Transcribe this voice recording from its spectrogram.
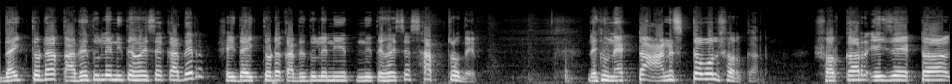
দায়িত্বটা কাঁধে তুলে নিতে হয়েছে কাদের? সেই দায়িত্বটা কাঁধে তুলে নিয়ে নিতে হয়েছে ছাত্রদের। দেখুন, একটা আনস্টেবল সরকার। সরকার এই যে একটা,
